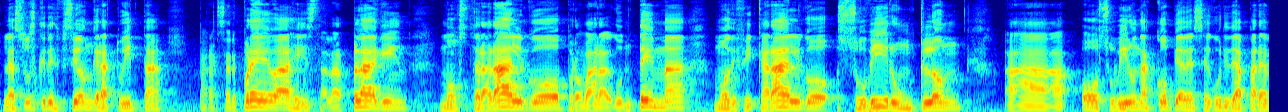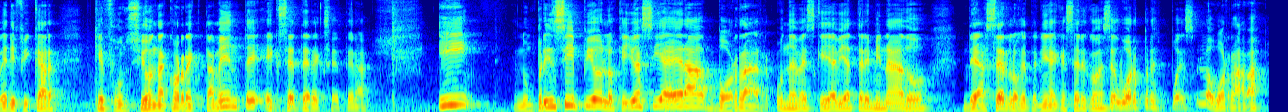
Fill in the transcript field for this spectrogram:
la suscripción gratuita para hacer pruebas, instalar plugin, mostrar algo, probar algún tema, modificar algo, subir un clon ah, o subir una copia de seguridad para verificar que funciona correctamente, etcétera, etcétera. Y en un principio lo que yo hacía era borrar. Una vez que ya había terminado de hacer lo que tenía que hacer con ese WordPress, pues lo borraba.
